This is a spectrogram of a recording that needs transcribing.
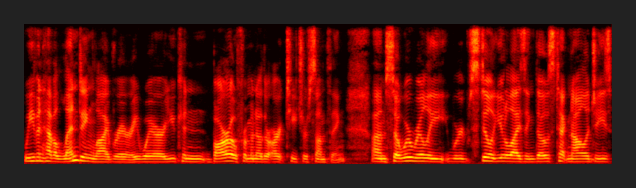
We even have a lending library where you can borrow from another art teacher something. Um, so we're really, we're still utilizing those technologies.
